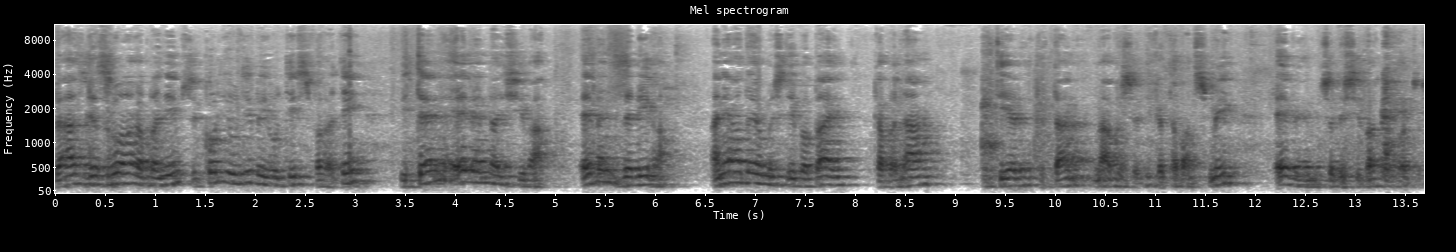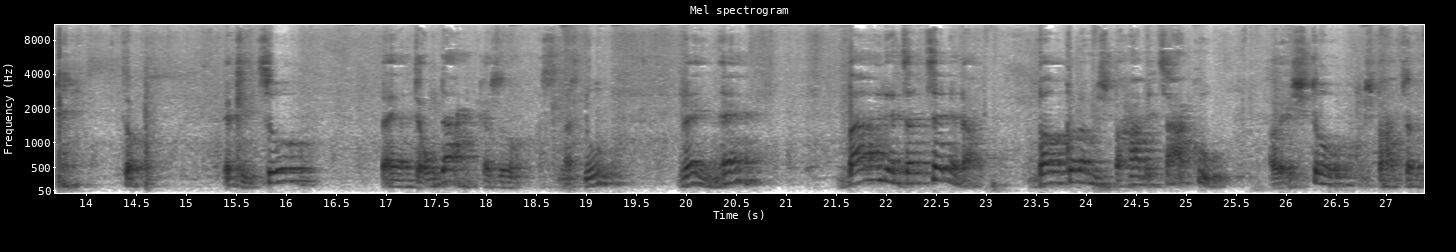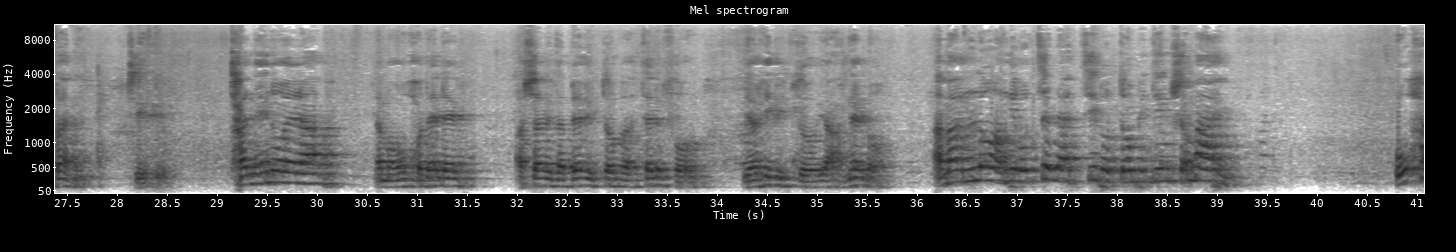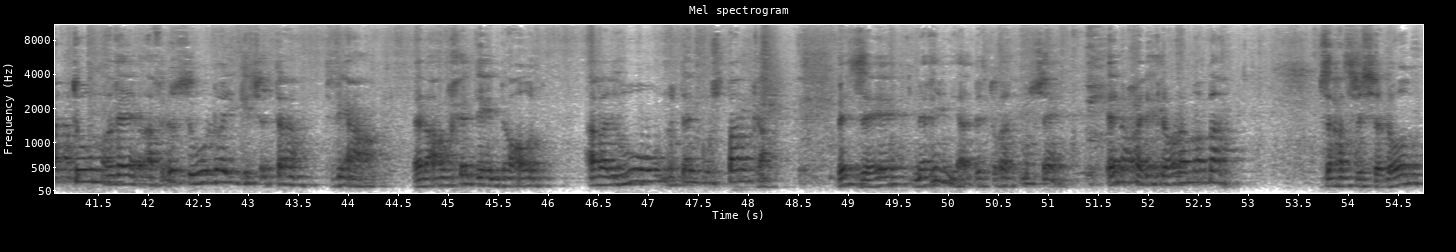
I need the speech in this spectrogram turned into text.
ואז גזרו הרבנים שכל יהודי ויהודי ספרדי ייתן אבן לישיבה. אבן זה לירה. אני עד היום יש לי בבית קבלה, הייתי ילד קטן, מאבא שלי כתב על שמי, אבן של ישיבת יוסף. טוב, בקיצור, זה היה תעודה כזו, אז נתנו, והנה, בא לצלצל אליו. באו כל המשפחה וצעקו, הרי אשתו, משפחת צרבני, צעירים. התחננו אליו, למה הוא חולה לב, עכשיו ידבר איתו בטלפון, יריב איתו, יענה לו. אמר לא, אני רוצה להציל אותו מדין שמיים. הוא חתום, הרי אפילו שהוא לא הגיש את התביעה, אלא עורכי דין ועוד, אבל הוא נותן גוספנקה, וזה מרים יד בתורת משה. אין לו חלק לעולם הבא. זה חס ושלום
